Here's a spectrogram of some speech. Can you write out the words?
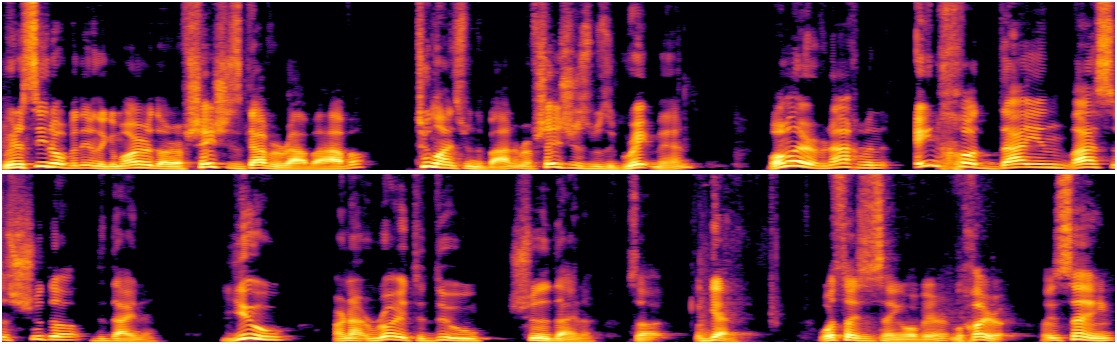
we're going to see it over there in the Gemara, that Rav Sheshas Gavar Rabba Hava, two lines from the bottom. Rav Sheshas was a great man. You are not right to do shuda Daina. So again, what's Tosfos saying over here? L'chayra. Tosfos saying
